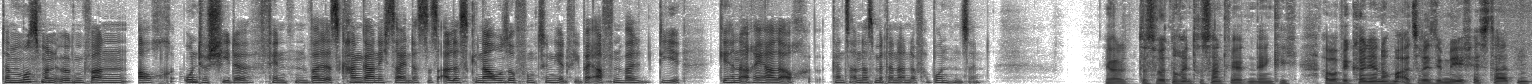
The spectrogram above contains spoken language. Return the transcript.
dann muss man irgendwann auch Unterschiede finden, weil es kann gar nicht sein, dass das alles genauso funktioniert wie bei Affen, weil die Gehirnareale auch ganz anders miteinander verbunden sind. Ja, das wird noch interessant werden, denke ich. Aber wir können ja noch mal als Resümee festhalten,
